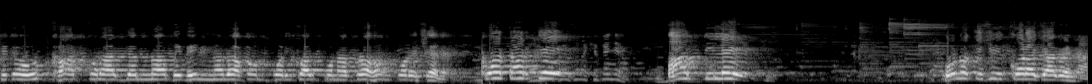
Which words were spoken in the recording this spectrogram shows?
থেকে উৎখাত করার জন্য বিভিন্ন রকম পরিকল্পনা গ্রহণ করেছেন। কোয়ার্টারকে বাদ দিলে কোনো কিছুই করা যাবে না।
